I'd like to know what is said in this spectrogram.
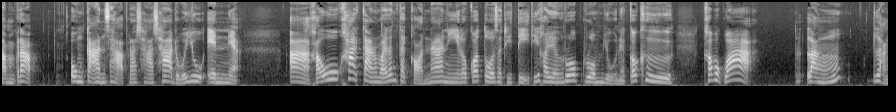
สำหรับองค์การสหประชาชาติหรือว่า UN เนี่ยอ่าเขาคาดการณ์ไว้ตั้งแต่ก่อนหน้านี้ แล้วก็ตัวสถิติที่เขายังรวบรวมอยู่เนี่ยก็คือเขาบอกว่าหลังหลัง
